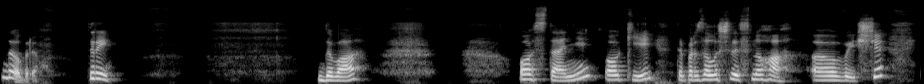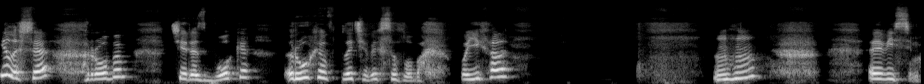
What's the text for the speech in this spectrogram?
Добре. Три. Два. Останній. Окей. Тепер залишилась нога е, вище. І лише робимо через боки рухи в плечових суглобах. Поїхали. Угу. Вісім.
